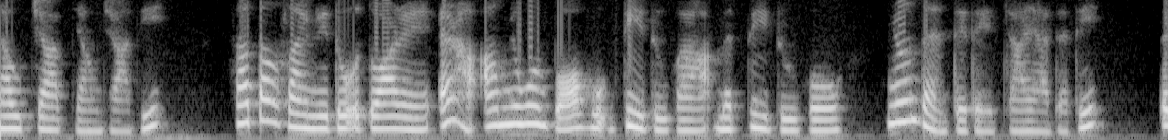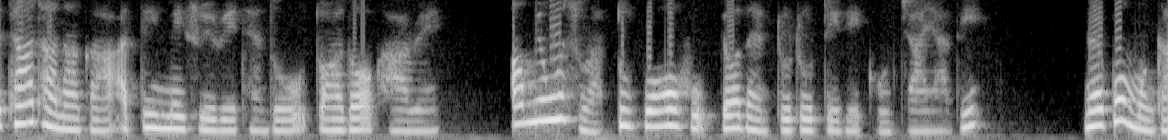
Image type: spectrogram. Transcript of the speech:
နောက်ကျပြောင်းကြသည်စားတောက်ဆိုင်တွေတို့အသွားတယ်အဲ့ဒါအောင်မျိုးဝန်းပေါ်ဟုတိသူကမတိသူကို ညွှန်းတန်တဲ့တဲ့ကြားရတတ်သည်တခြားဌာနကအတိမိတ်ဆွေတွေထံသို့တွားသောအခါတွင်အောင်မျိုးဝတ်ဆိုတာသူ့ဘောဟုပြောတဲ့တိုးတိုးတေးတေးကိုကြားရသည်။နယ်ပုတ်မွန်က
